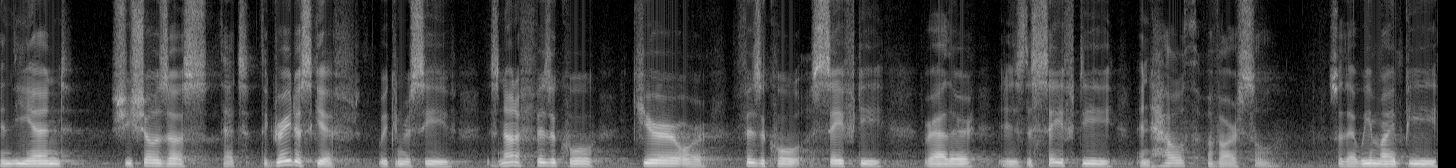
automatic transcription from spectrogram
in the end, she shows us that the greatest gift we can receive is not a physical cure or physical safety, rather, it is the safety and health of our soul, so that we might be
